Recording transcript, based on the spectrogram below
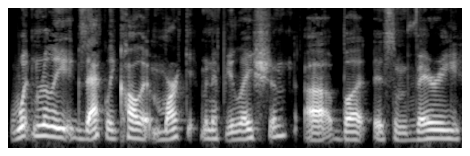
wouldn't really exactly call it market manipulation, uh, but it's some very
